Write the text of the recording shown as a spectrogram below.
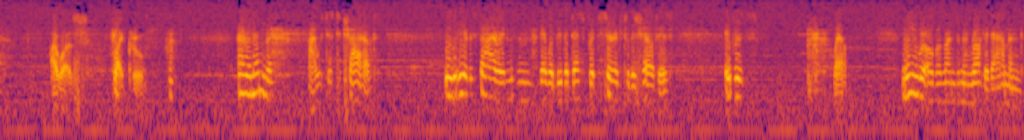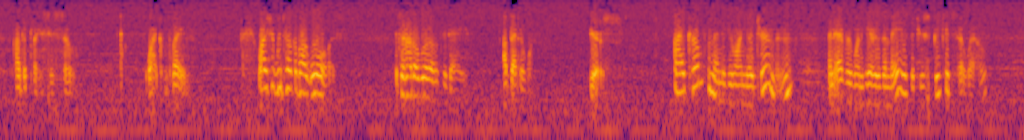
I was. Flight crew. I remember. I was just a child. We would hear the sirens, and there would be the desperate surge to the shelters. It was. Well, we were over London and Rotterdam and other places, so why complain? Why should we talk about wars? It's another world today, a better one. Yes. I complimented you on your German, and everyone here is amazed that you speak it so well.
